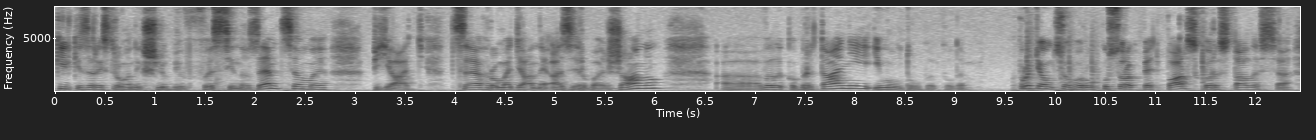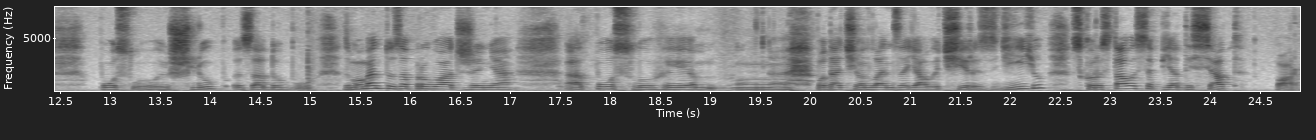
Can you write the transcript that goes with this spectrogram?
Кількість зареєстрованих шлюбів з іноземцями 5. Це громадяни Азербайджану, е, Великобританії і Молдови були. Протягом цього року 45 пар скористалися послугою шлюб за добу. З моменту запровадження е, послуги е, подачі онлайн-заяви через дію скористалося 50 пар.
